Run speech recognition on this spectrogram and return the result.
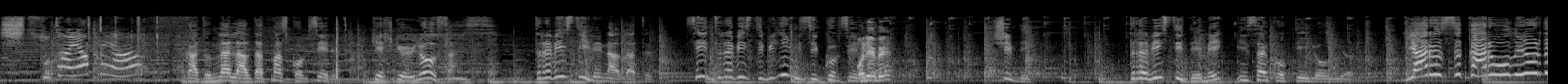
Şşt Sultan yapma ya. Kadınlarla aldatmaz komiserim. Keşke öyle olsa. Travestiyle aldatır. Sen travesti bilir misin komiserim? O ne be? Şimdi travesti demek insan kokteyli oluyor. Yarısı karı oluyor da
